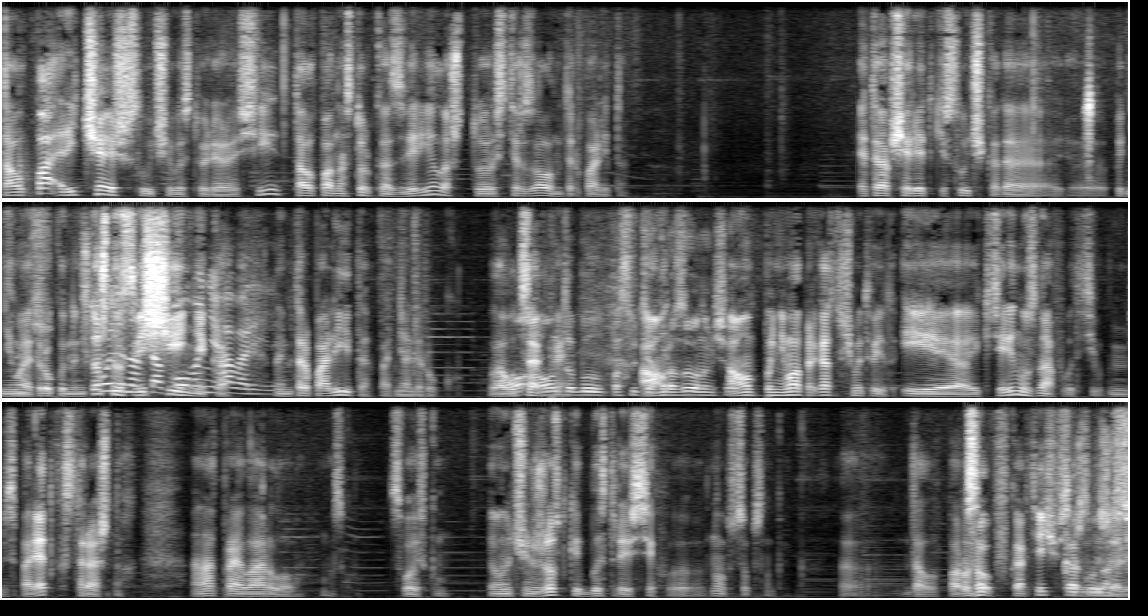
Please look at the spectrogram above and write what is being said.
Толпа, редчайший случай в истории России, толпа настолько озверела, что растерзала митрополита. Это вообще редкий случай, когда э, поднимает Видишь, руку на не то, что на священника, на митрополита подняли руку. А Главу он- а церкви. он-то был, по сути, А он- образованным А человеком. он понимал прекрасно, чем это видит. И Екатерина, узнав об этих беспорядках страшных, она отправила Орлова в Москву с войском. И он очень жестко и быстро из всех, э, ну, собственно, как э, дал пару залпов в картечь, все разбежались.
